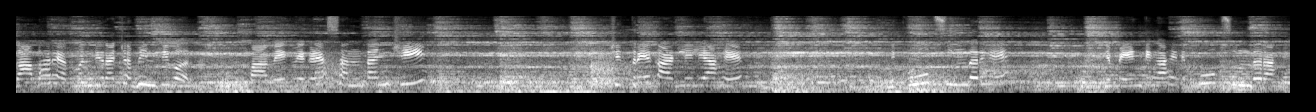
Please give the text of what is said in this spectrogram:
गाभाऱ्यात मंदिराच्या भिंतीवर पा वेगवेगळ्या संतांची चित्रे काढलेली आहेत. आणि खूप सुंदर हे. जे पेंटिंग आहे ते खूप सुंदर आहे.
